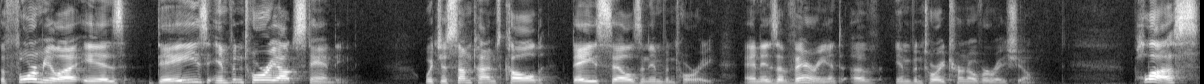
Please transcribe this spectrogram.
The formula is days inventory outstanding, which is sometimes called days sales and inventory, and is a variant of inventory turnover ratio, plus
